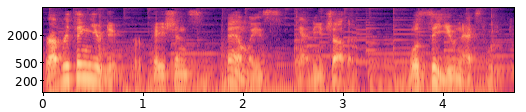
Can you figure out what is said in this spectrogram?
for everything you do for patients, families, and each other. We'll see you next week.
